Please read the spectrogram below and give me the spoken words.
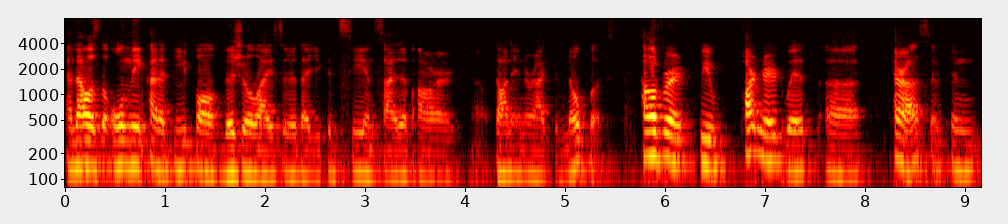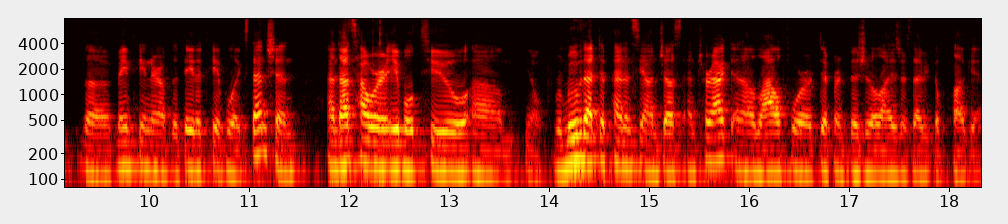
And that was the only kind of default visualizer that you could see inside of our uh, .NET Interactive notebooks. However, we partnered with uh, Taras, in, in the maintainer of the data table extension, and that's how we're able to um, you know, remove that dependency on just nteract and allow for different visualizers that we could plug in.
